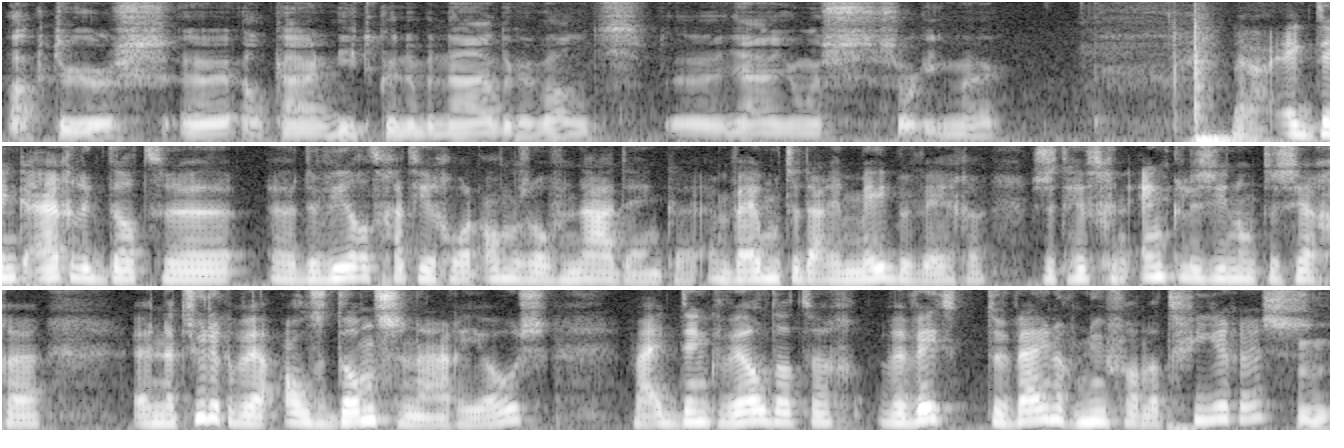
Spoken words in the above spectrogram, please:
Acteurs uh, elkaar niet kunnen benaderen, want uh, ja jongens, sorry, maar nou, ik denk eigenlijk dat uh, de wereld gaat hier gewoon anders over nadenken. En wij moeten daarin meebewegen. Dus het heeft geen enkele zin om te zeggen... Natuurlijk hebben wij als dan scenario's. Maar ik denk wel dat er... We weten te weinig nu van dat virus. Mm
